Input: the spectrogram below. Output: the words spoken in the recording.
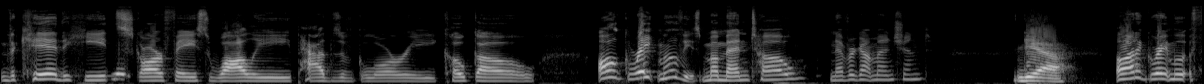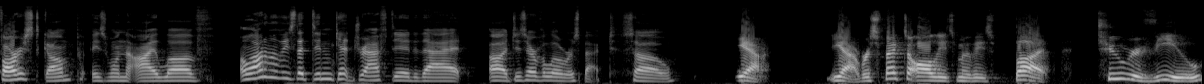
The Kid, Heat, Scarface, WALL-E, Paths of Glory, Coco. All great movies. Memento never got mentioned. Yeah. A lot of great movies. Forrest Gump is one that I love. A lot of movies that didn't get drafted that uh, deserve a little respect. So, Yeah. Yeah, respect to all these movies, but to review,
